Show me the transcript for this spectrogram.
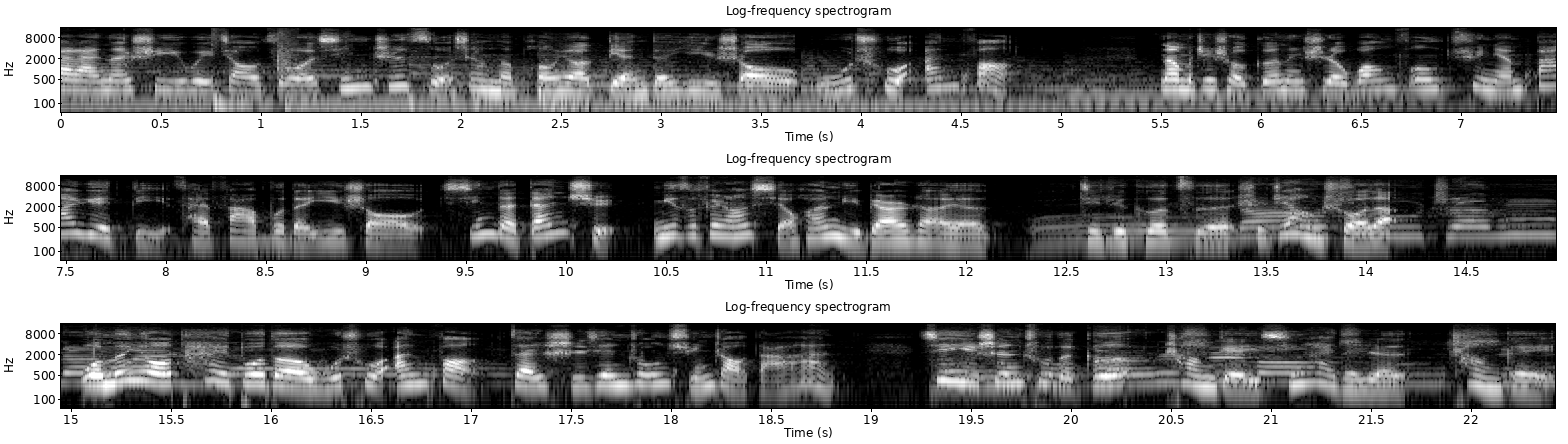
下来呢，是一位叫做心之所向的朋友点的一首《无处安放》。那么这首歌呢，是汪峰去年八月底才发布的一首新的单曲。妮子非常喜欢里边的几句歌词，是这样说的：“我们有太多的无处安放，在时间中寻找答案。记忆深处的歌，唱给心爱的人，唱给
